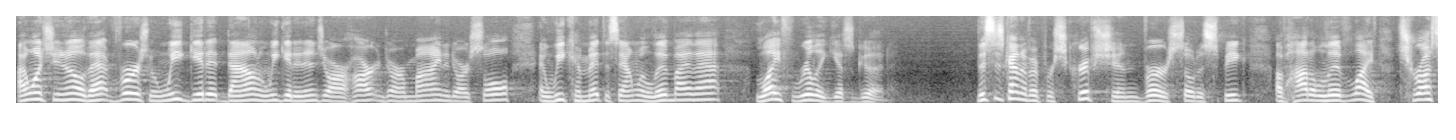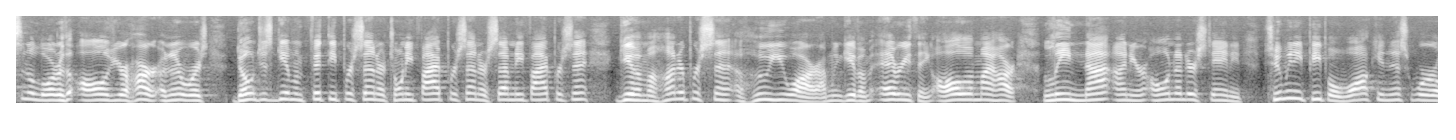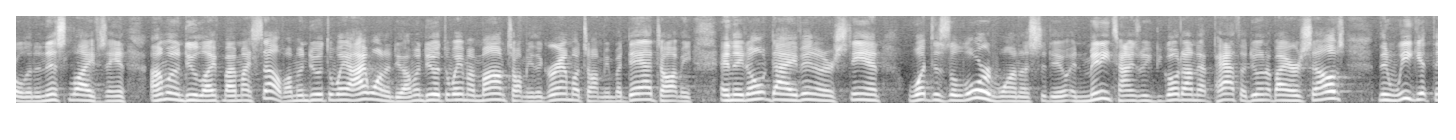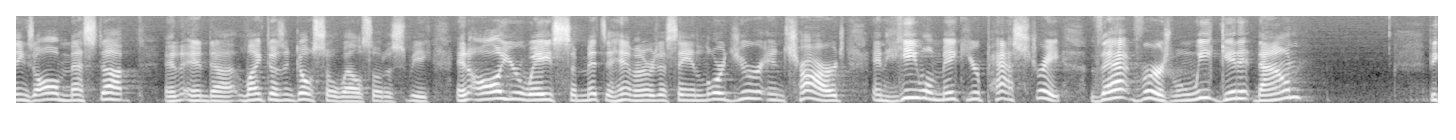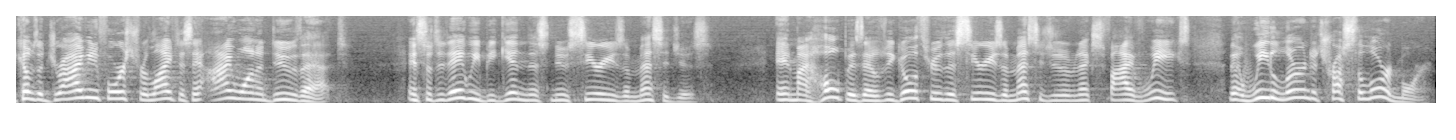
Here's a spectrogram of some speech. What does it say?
I want you to know that verse, when we get it down and we get it into our heart, into our mind, into our soul, and we commit to say, I'm going to live by that, life really gets good. This is kind of a prescription verse, so to speak, of how to live life. Trust in the Lord with all of your heart. In other words, don't just give Him 50% or 25% or 75%. Give Him 100% of who you are. I'm going to give Him everything, all of my heart. Lean not on your own understanding. Too many people walk in this world and in this life saying, I'm going to do life by myself. I'm going to do it the way I want to do. I'm going to do it the way my mom taught me, the grandma taught me, my dad taught me. And they don't dive in and understand what does the Lord want us to do. And many times we go down that path of doing it by ourselves, then we get things all messed up and, and uh, life doesn't go so well, so to speak. And all your ways submit to Him. And we're just saying, Lord, you're in charge, and He will make your path straight. That verse, when we get it down, becomes a driving force for life to say, I want to do that. And so today we begin this new series of messages. And my hope is that as we go through this series of messages over the next five weeks, that we learn to trust the Lord more.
